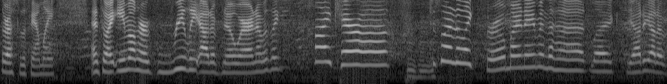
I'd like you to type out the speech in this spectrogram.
the rest of the family. And so I emailed her really out of nowhere, and I was like, Hi, Kara. Just wanted to, like, throw my name in the hat, like, yada, yada.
